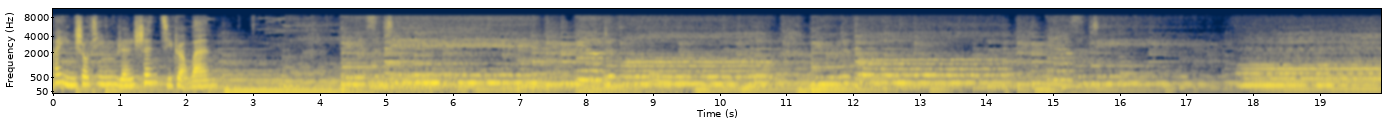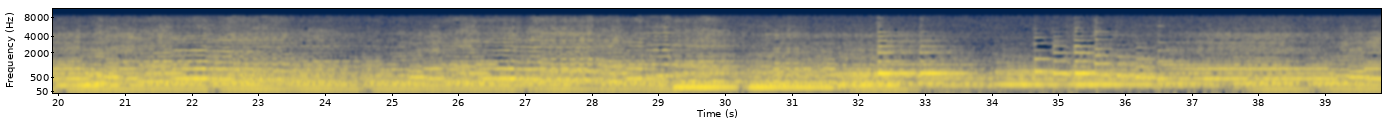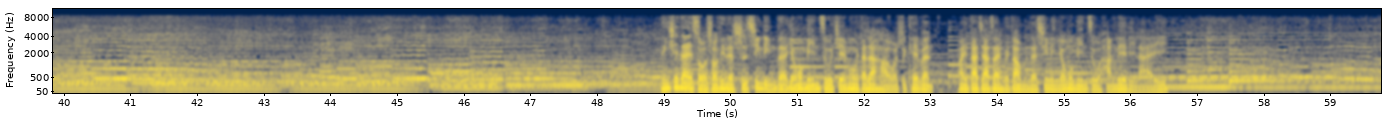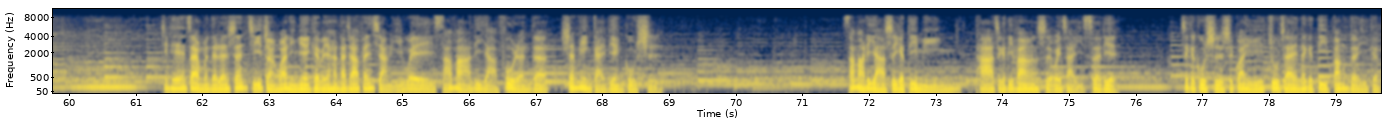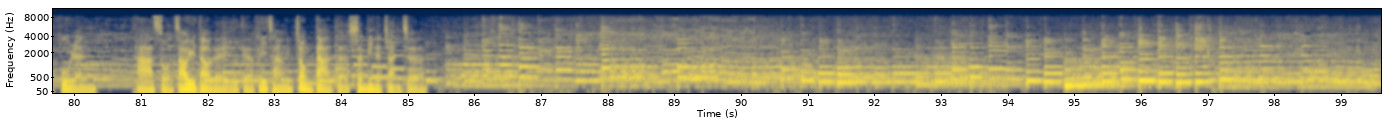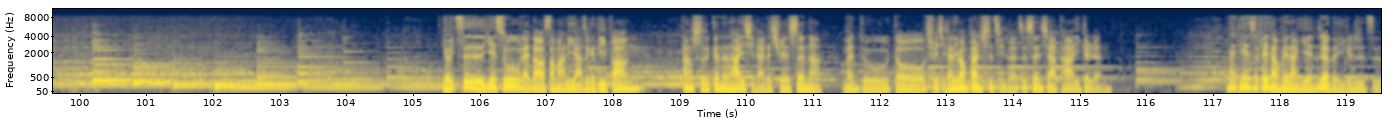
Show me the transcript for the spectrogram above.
欢迎收听《人生急转弯》。现在所收听的是《心灵的游牧民族》节目。大家好，我是 Kevin，欢迎大家再回到我们的心灵游牧民族行列里来。今天在我们的人生急转弯里面，Kevin 要和大家分享一位撒玛利亚妇人的生命改变故事。撒玛利亚是一个地名，它这个地方是位在以色列。这个故事是关于住在那个地方的一个富人，他所遭遇到的一个非常重大的生命的转折。一次，耶稣来到撒玛利亚这个地方，当时跟着他一起来的学生啊，门徒都去其他地方办事情了，只剩下他一个人。那天是非常非常炎热的一个日子，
